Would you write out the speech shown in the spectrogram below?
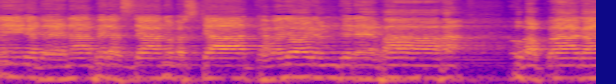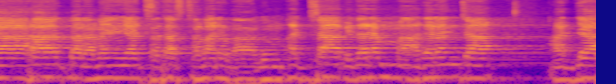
नीयतेनाभिरस्यानुपश्चात्कवयोयन्तिरेभाः उपप्रागाः परमयत्सतस्थमनुभागुम् अच्छापितरम् मातरम् च अद्या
